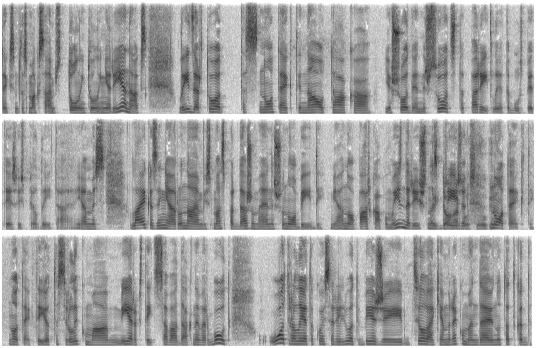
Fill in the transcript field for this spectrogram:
teiksim, tas maksājums tūliņ, tūliņ arī ienāks. Līdz ar to tas noteikti nav tā, ka, ja šodien ir sots, tad parīt lieta būs pie tiesu izpildītāja. Ja mēs laika ziņā runājam vismaz par dažu mēnešu nobīdi ja, no pārkāpuma izdarīšanas Tik brīža, ilgi, noteikti, noteikti, jo tas ir likumā ierakstīts savādāk nevar būt. Otra lieta, ko es arī ļoti bieži cilvēkiem rekomendēju, nu tad, kad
